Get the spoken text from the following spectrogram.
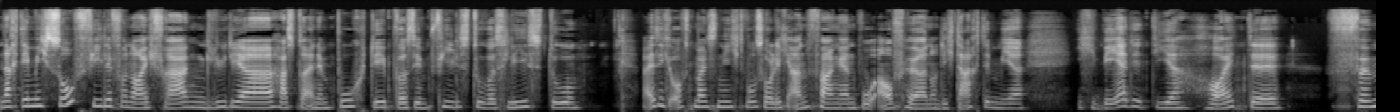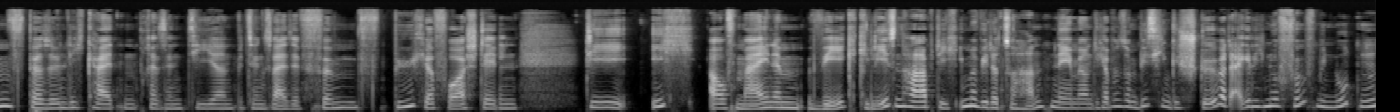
Nachdem mich so viele von euch fragen, Lydia, hast du einen Buchtipp, was empfiehlst du, was liest du, weiß ich oftmals nicht, wo soll ich anfangen, wo aufhören. Und ich dachte mir, ich werde dir heute fünf Persönlichkeiten präsentieren, beziehungsweise fünf Bücher vorstellen, die ich auf meinem Weg gelesen habe, die ich immer wieder zur Hand nehme. Und ich habe so ein bisschen gestöbert, eigentlich nur fünf Minuten,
